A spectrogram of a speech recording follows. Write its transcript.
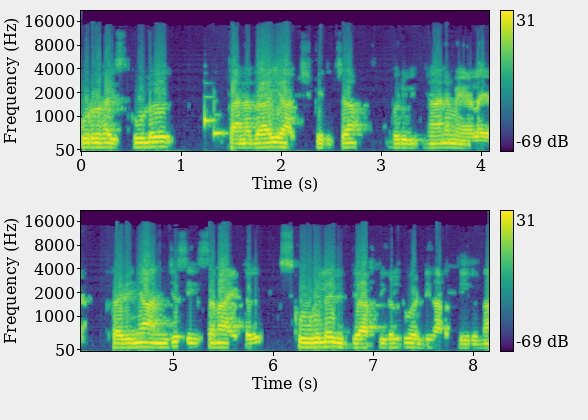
പൂക്കൂടൂർ ഹൈസ്കൂൾ തനതായി ആവിഷ്കരിച്ച ഒരു വിജ്ഞാനമേളയാണ്. കഴിഞ്ഞ അഞ്ച് സീസണായിട്ട് സ്കൂളിലെ വിദ്യാർത്ഥികൾക്ക് വേണ്ടി നടത്തിയിരുന്ന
